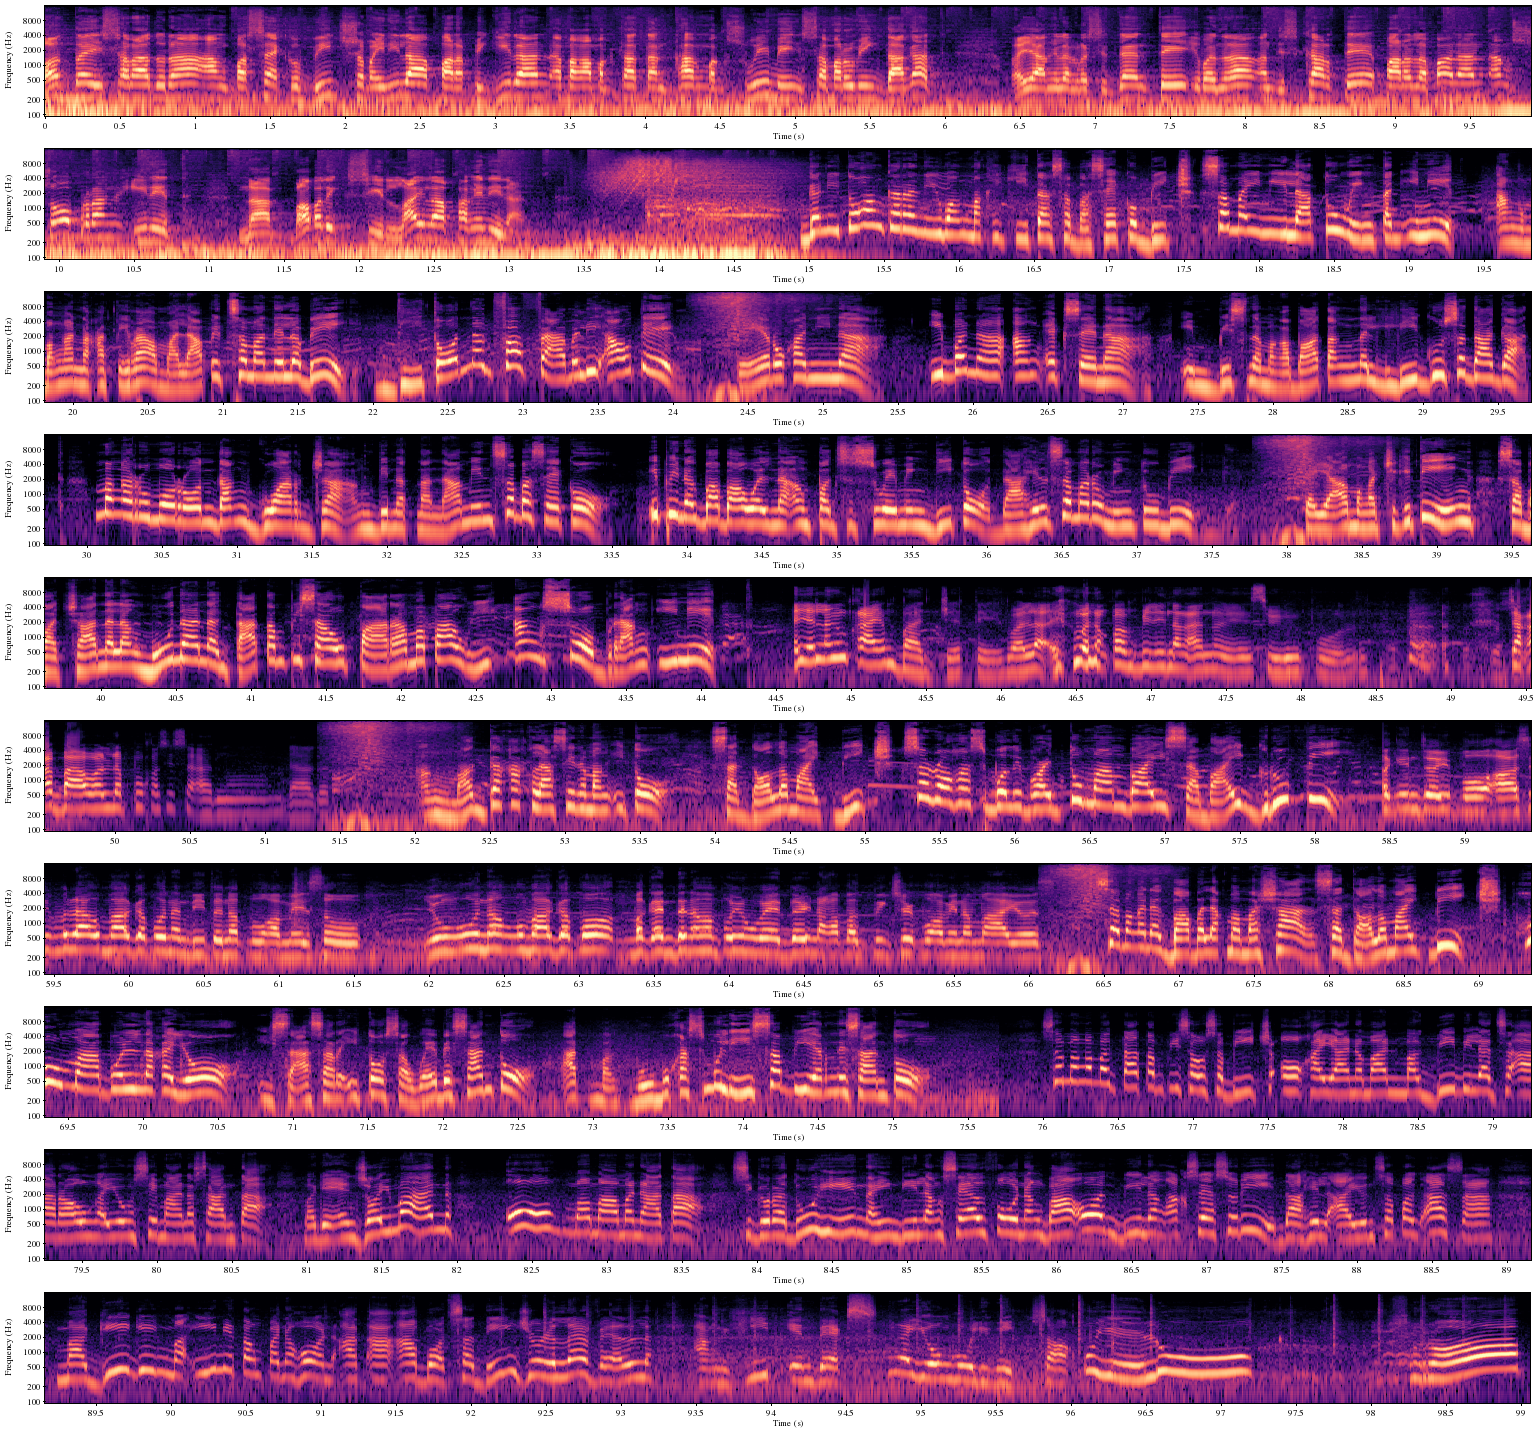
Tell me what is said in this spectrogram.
Bantay sarado na ang Paseco Beach sa Maynila para pigilan ang mga magtatangkang mag-swimming sa maruming dagat. Kaya ang ilang residente, iba na lang ang diskarte para labanan ang sobrang init. Nagbabalik si Laila Pangilinan. Ganito ang karaniwang makikita sa Baseco Beach sa Maynila tuwing tag-init. Ang mga nakatira malapit sa Manila Bay, dito nagfa-family outing. Pero kanina, iba na ang eksena. Imbis na mga batang naliligo sa dagat, mga rumorondang gwardya ang dinatna namin sa Baseco. Ipinagbabawal na ang pagsiswimming dito dahil sa maruming tubig. Kaya ang mga chikiting, sa batya na lang muna nagtatampisaw para mapawi ang sobrang init. Ayan lang yung kayang budget eh. Wala eh. Walang pambili ng ano eh, swimming pool. Tsaka bawal na po kasi sa ano, dagat. Ang magkakaklase namang ito sa Dolomite Beach sa Rojas Boulevard tumambay sabay groupie. Nag-enjoy po. Ah, simula umaga po nandito na po kami. So, yung unang umaga po, maganda naman po yung weather. Nakapag-picture po kami ng maayos. Sa mga nagbabalak mamasyal sa Dolomite Beach, humabol na kayo. Isasara ito sa Webes Santo at magbubukas muli sa Biyernes Santo. Sa mga magtatampisaw sa beach o kaya naman magbibilad sa araw ngayong Semana Santa, mag enjoy man o mamamanata. Siguraduhin na hindi lang cellphone ang baon bilang accessory dahil ayon sa pag-asa, magiging mainit ang panahon at aabot sa danger level ang heat index ngayong Holy Week. Sakto, yelo! Sarap!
